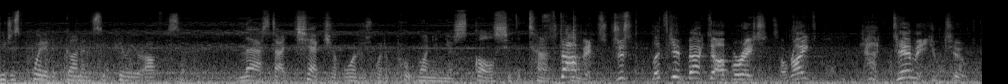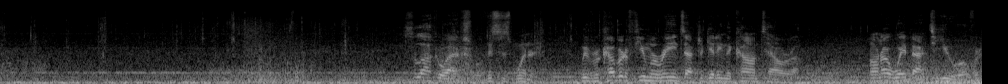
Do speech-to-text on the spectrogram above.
You just pointed a gun at a superior officer. Last I checked, your orders were to put one in your skull should the time Stop it! Just, let's get back to operations, all right? God damn it, you two! Sulaco Actual, this is Winter. We've recovered a few Marines after getting the comm tower up. On our way back to you, over.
